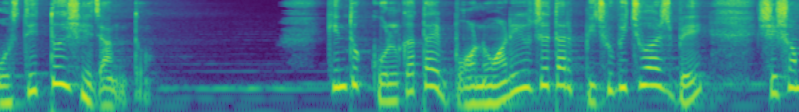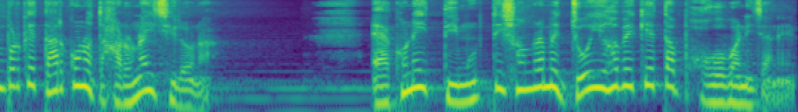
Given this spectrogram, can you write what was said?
অস্তিত্বই সে জানত। কিন্তু কলকাতায় বনোয়ারিও যে তার পিছু পিছু আসবে, সে সম্পর্কে তার কোনো ধারণাই ছিল না। এখন এই ত্রিমূর্তি সংগ্রামে জয়ী হবে কে তা ভগবানই জানেন।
